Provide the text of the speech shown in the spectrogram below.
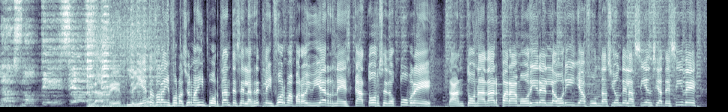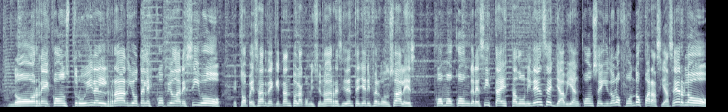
Las noticias. La red le Y estas informa. son las informaciones más importantes en la red Le Informa para hoy viernes 14 de octubre. Tanto nadar para morir en la orilla, Fundación de las Ciencias decide no reconstruir el radiotelescopio de Arecibo. Esto a pesar de que tanto la comisionada residente Jennifer González como congresistas estadounidenses ya habían conseguido los fondos para así hacerlo.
